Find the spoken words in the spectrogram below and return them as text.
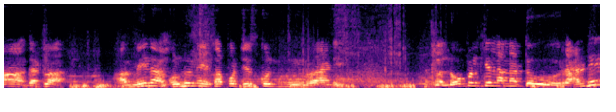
ఆ, గట్లా. ఆ మీనా గుండుని సపోర్ట్ చేసుకుని రాండి. అట్లా లోపలికి వెళ్ళి అన్నట్టు రాండి.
